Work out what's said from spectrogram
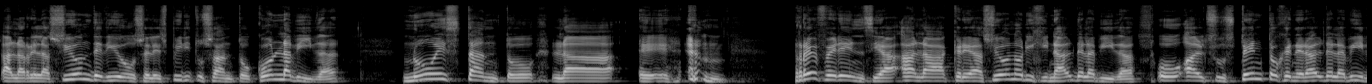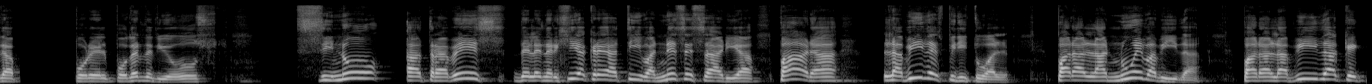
a la relación de Dios, el Espíritu Santo, con la vida, no es tanto la eh, referencia a la creación original de la vida o al sustento general de la vida por el poder de Dios, sino a través de la energía creativa necesaria para la vida espiritual para la nueva vida, para la vida que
